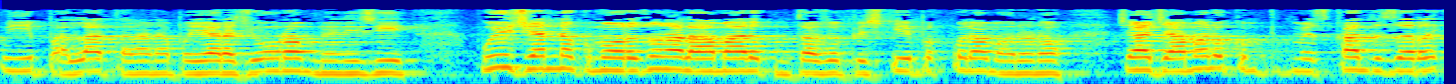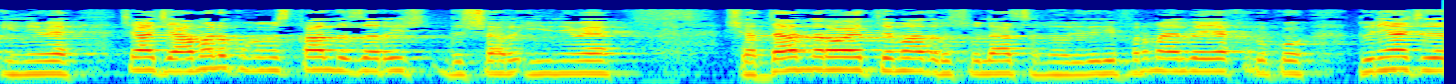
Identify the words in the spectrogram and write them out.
په الله تعالی نه په یاره چې عمرم نه نيسي پوي چې انکم ورزون علی اعمالکم تاسو پیش کې په خپل عملونو چا چې عملکم په مسقال ذره اینه وي چا چې عملکم په مسقال ذره د شر اینه وي شدان روایت ته ما رسول الله صلی الله علیه وسلم فرمایل به خلکو دنیا چې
